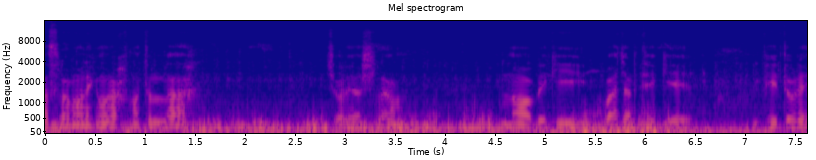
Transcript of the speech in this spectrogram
আসসালামু আলাইকুম রহমতুল্লাহ। চলে আসলাম নবেকি বাজার থেকে ভিতরে,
